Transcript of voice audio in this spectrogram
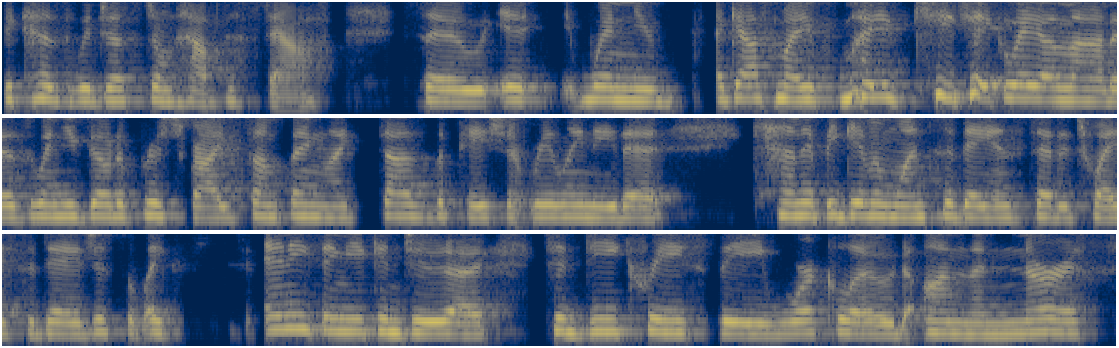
because we just don't have the staff. So it when you i guess my my key takeaway on that is when you go to prescribe something like does the patient really need it? Can it be given once a day instead of twice a day? Just like anything you can do to to decrease the workload on the nurse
